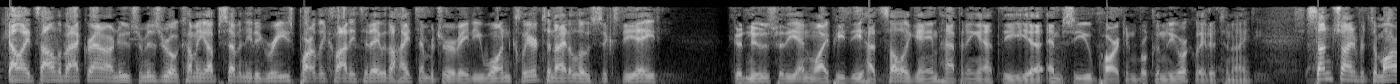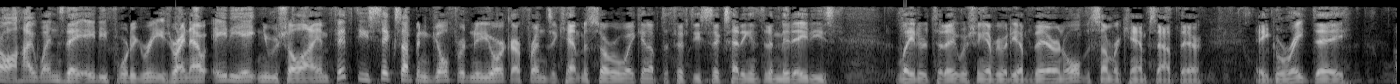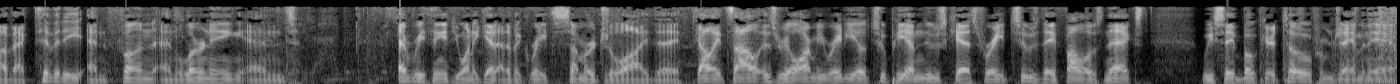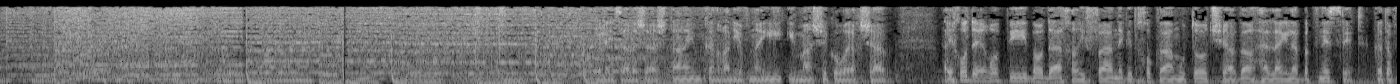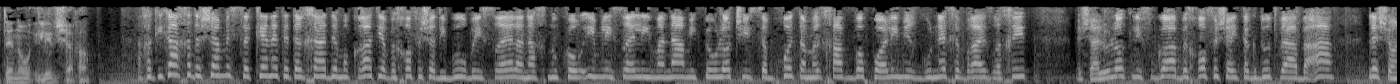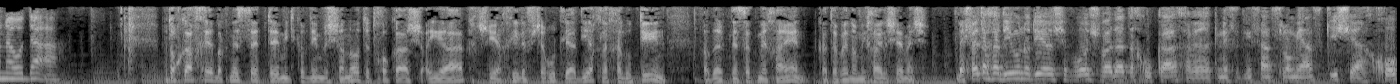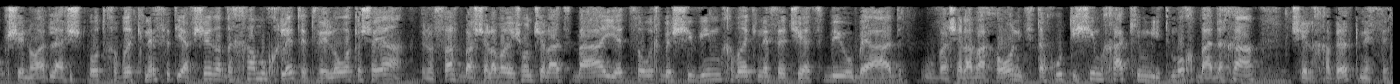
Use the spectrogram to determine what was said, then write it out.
Galite Tzal in the background. Our news from Israel coming up 70 degrees, partly cloudy today with a high temperature of 81. Clear tonight, a low 68. Good news for the NYPD Hatzalah game happening at the uh, MCU Park in Brooklyn, New York later tonight. Sunshine for tomorrow, a high Wednesday, 84 degrees. Right now, 88 in Yerushalayim, 56 up in Guilford, New York. Our friends at Camp Mesorah waking up to 56, heading into the mid 80s later today. Wishing everybody up there and all the summer camps out there a great day of activity and fun and learning and everything that you want to get out of a great summer July day. Galei Tzahal, Israel Army Radio, 2 p.m. newscast for a Tuesday follows next. We say Boker Tov from JM in the AM. צה"ל עד השעה שתיים, כאן רן יבנאי עם מה שקורה עכשיו. האיחוד האירופי בהודעה חריפה נגד חוק העמותות שעבר הלילה בכנסת. כתבתנו איליל שחר. החקיקה החדשה מסכנת את ערכי הדמוקרטיה וחופש הדיבור בישראל. אנחנו קוראים לישראל להימנע מפעולות שיסבכו את המרחב בו פועלים ארגוני חברה אזרחית ושעלולות לפגוע בחופש ההתאגדות וההבעה, לשון ההודעה. בתוך כך אה, בכנסת אה, מתכוונים לשנות את חוק ההשעיה, כך שיכיל אפשרות להדיח לחלוטין חבר כנסת מכהן. כתבנו מיכאל שמש. בפתח הדיון הודיע יושב ראש ועדת החוקה, חבר הכנסת ניסן סלומיאנסקי, שהחוק שנועד להשעות חברי כנסת יאפשר הדחה מוחלטת ולא רק השעיה. בנוסף, בשלב הראשון של ההצבעה יהיה צורך ב-70 חברי כנסת שיצביעו בעד, ובשלב האחרון יצטרכו 90 ח"כים לתמוך בהדחה של חבר כנסת.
